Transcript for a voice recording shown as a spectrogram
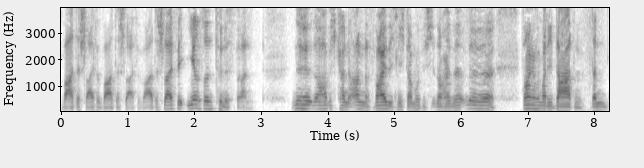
Warteschleife, Warteschleife, Warteschleife. Irgend so ein Tünnes dran. Ne, da habe ich keine Ahnung, das weiß ich nicht. Da muss ich. Da, ne, ne, sagen Sie mal die Daten. Dann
